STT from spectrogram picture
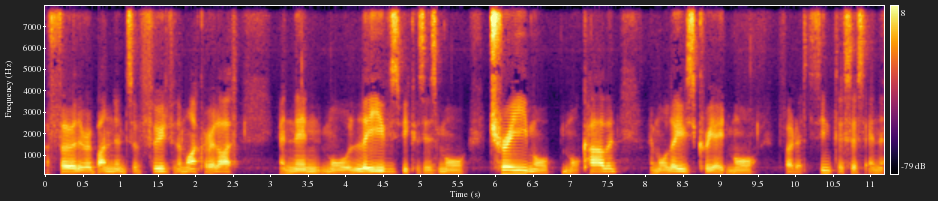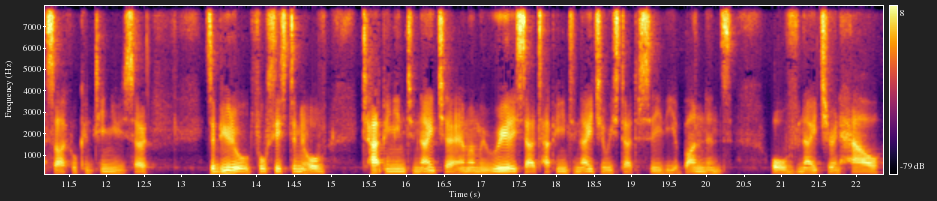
a further abundance of food for the microlife, and then more leaves because there's more tree, more more carbon, and more leaves create more photosynthesis, and the cycle continues. So it's a beautiful system of tapping into nature. And when we really start tapping into nature, we start to see the abundance of nature and how,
